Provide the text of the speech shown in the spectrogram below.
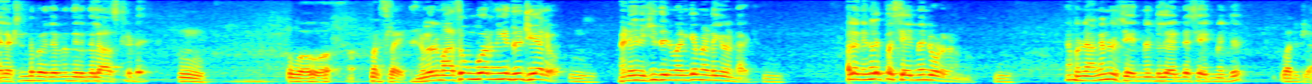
ഇലക്ഷന്റെ പ്രചരണം തരുന്ന ലാസ്റ്റ് ഡേ മനസ്സിലായി നിങ്ങൾ ഒരു നിങ്ങളൊരു മാസം മുമ്പ് പറഞ്ഞെങ്കിൽ ഇത് ചെയ്യാലോ. വേണമെങ്കിൽ എനിക്ക് തീരുമാനിക്കാൻ വേണ്ടെങ്കിൽ ഉണ്ടാക്കി. അല്ല നിങ്ങളിപ്പോൾ സ്റ്റേറ്റ്മെന്റ് കൊടുക്കണം. ഞാൻ പറഞ്ഞു അങ്ങനെ ഒരു സ്റ്റേറ്റ്മെന്റിൽ എന്റെ സ്റ്റേറ്റ്മെന്റ് വരില്ല.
